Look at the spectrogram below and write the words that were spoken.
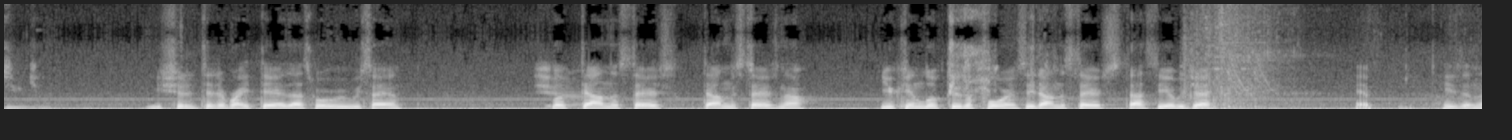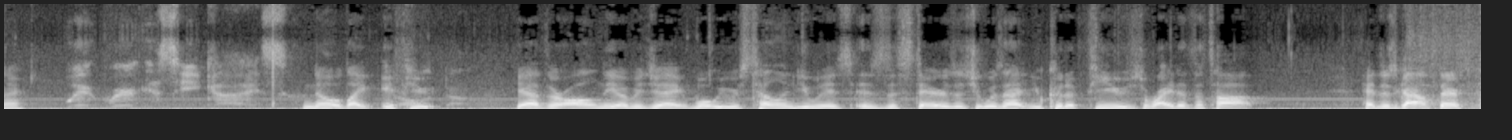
no, no. You should have did it right there. That's what we were saying. Yeah. Look down the stairs. Down the stairs now. You can look through the floor and see down the stairs. That's the OBJ. Yep, he's in there. Where, where is he, guys? No, like, if you... Down. Yeah, they're all in the OBJ. What we was telling you is is the stairs that you was at, you could have fused right at the top. Hey, there's a guy downstairs. That's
